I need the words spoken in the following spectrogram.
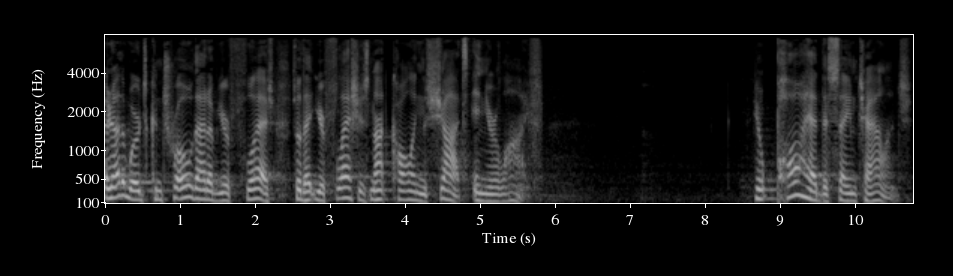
In other words, control that of your flesh so that your flesh is not calling the shots in your life. You know, Paul had the same challenge.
